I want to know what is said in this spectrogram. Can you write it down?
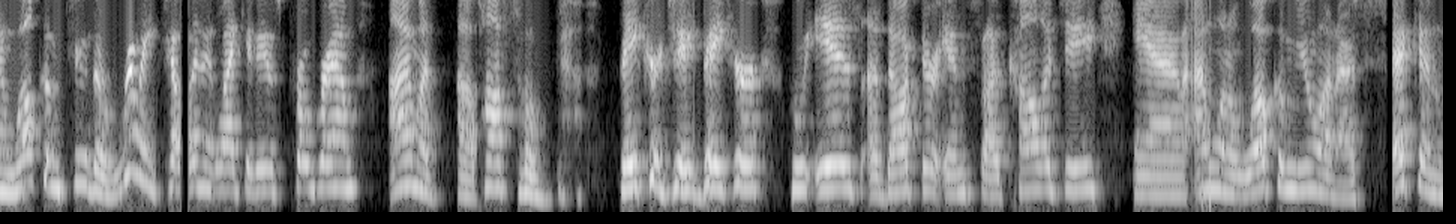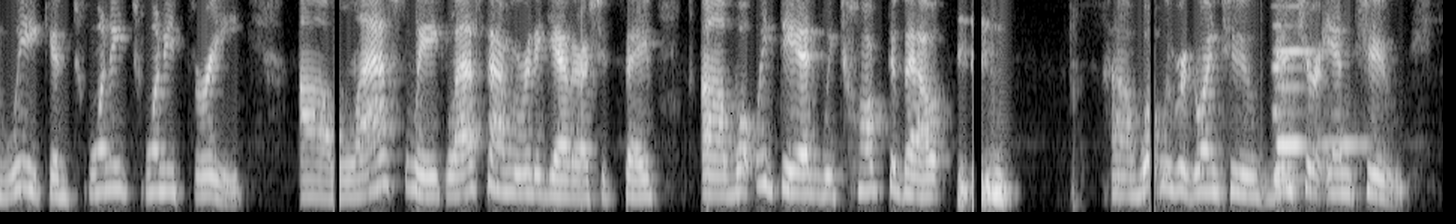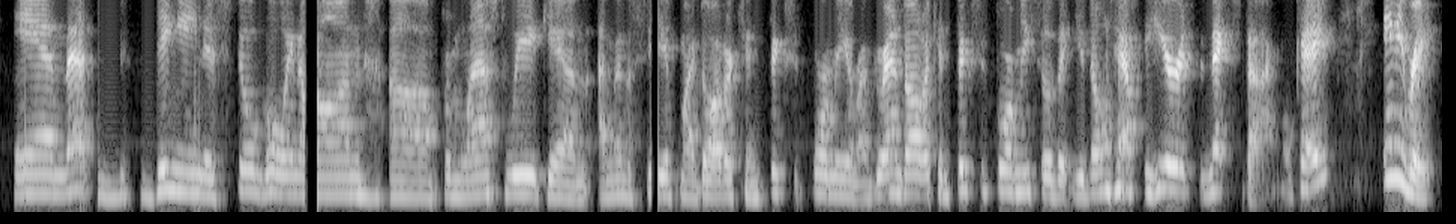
and welcome to the Really Telling It Like It Is program. I'm a, Apostle Baker J. Baker, who is a doctor in psychology, and I want to welcome you on our second week in 2023. Uh, last week, last time we were together, I should say, uh, what we did, we talked about uh, what we were going to venture into and that dinging is still going on uh, from last week and i'm going to see if my daughter can fix it for me or my granddaughter can fix it for me so that you don't have to hear it the next time okay? Any rate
